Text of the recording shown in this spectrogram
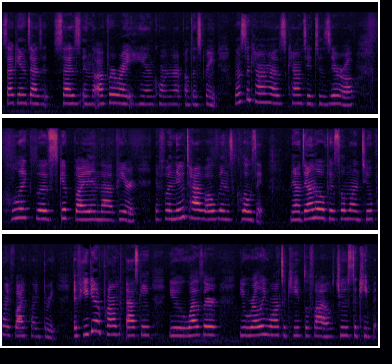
seconds as it says in the upper right hand corner of the screen. Once the counter has counted to zero, click the skip button that appeared. If a new tab opens, close it. Now download Pixelmon 2.5.3. If you get a prompt asking you whether you really want to keep the file, choose to keep it.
